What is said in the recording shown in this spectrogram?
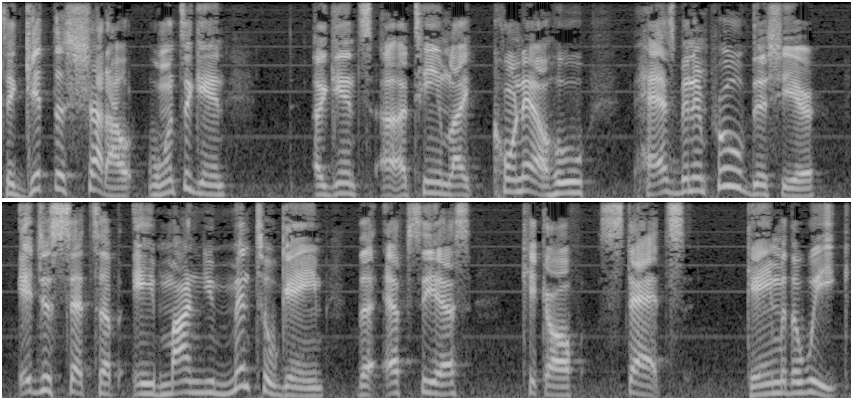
to get the shutout once again against a team like Cornell, who has been improved this year. It just sets up a monumental game. The FCS kickoff stats game of the week:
